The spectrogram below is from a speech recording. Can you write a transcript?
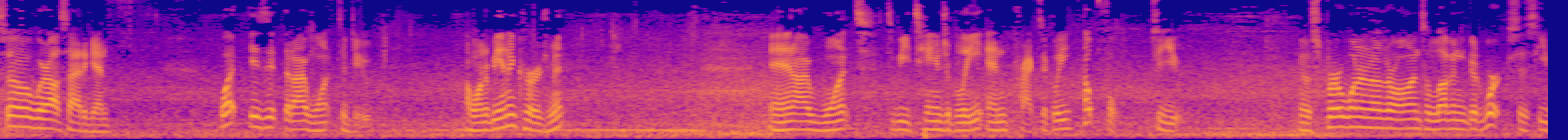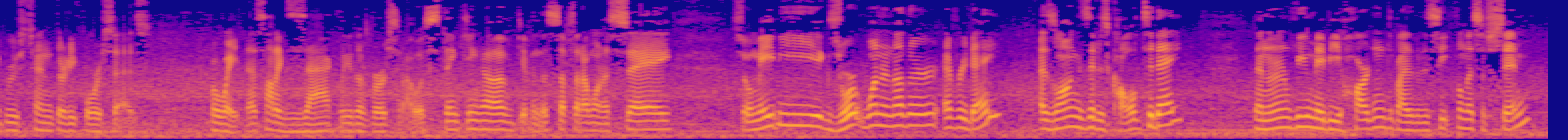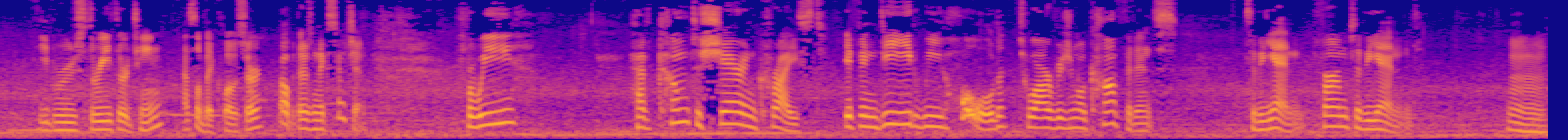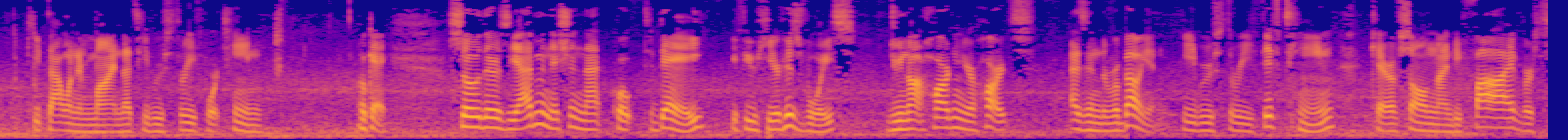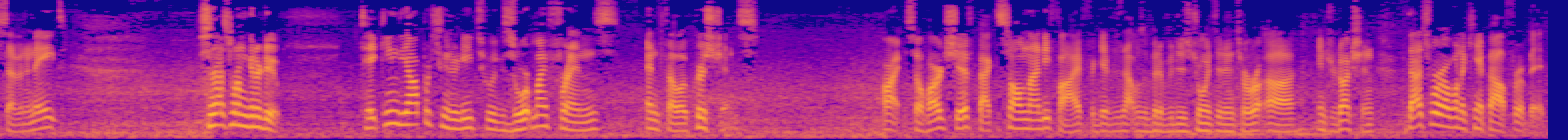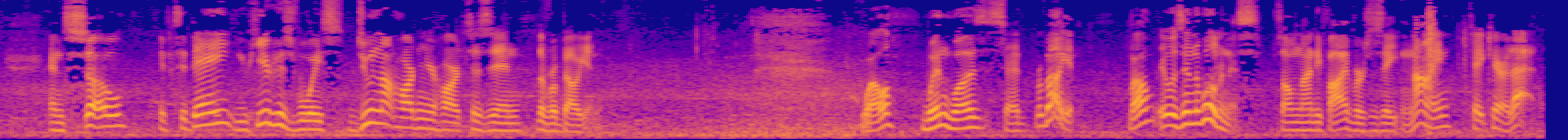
So we're outside again. What is it that I want to do? I want to be an encouragement. And I want to be tangibly and practically helpful to you. You know, spur one another on to love and good works, as Hebrews 10:34 says. But wait, that's not exactly the verse that I was thinking of, given the stuff that I want to say. So maybe exhort one another every day, as long as it is called today. Then none of you may be hardened by the deceitfulness of sin. Hebrews 3:13. That's a little bit closer. Oh, but there's an extension. For we have come to share in Christ if indeed we hold to our original confidence to the end, firm to the end. Hmm, keep that one in mind. That's Hebrews 3:14. Okay. So there's the admonition that quote today if you hear his voice do not harden your hearts as in the rebellion. Hebrews 3:15, care of Psalm 95 verses 7 and 8. So that's what I'm going to do. Taking the opportunity to exhort my friends and fellow Christians. All right, so hard shift back to Psalm 95. Forgive if that was a bit of a disjointed inter- uh, introduction. But that's where I want to camp out for a bit. And so, if today you hear his voice, do not harden your hearts as in the rebellion. Well, when was said rebellion? Well, it was in the wilderness. Psalm 95, verses 8 and 9 take care of that.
